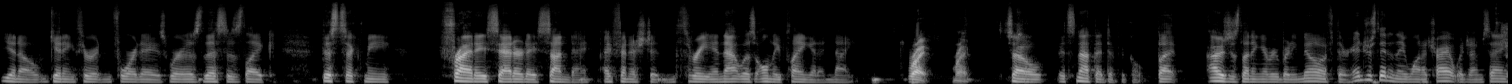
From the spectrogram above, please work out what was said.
you know, getting through it in four days. Whereas this is like, this took me Friday, Saturday, Sunday. I finished it in three, and that was only playing it at night. right right So it's not that difficult. But I was just letting everybody know if they're interested and they want to try it, which I'm saying.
